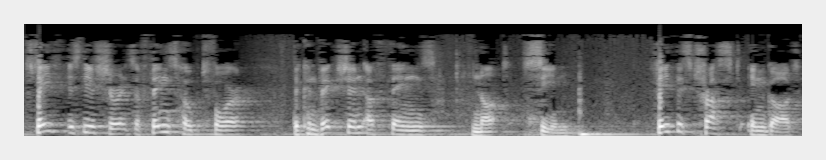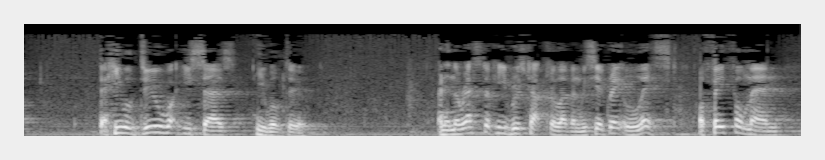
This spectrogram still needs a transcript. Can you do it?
Faith is the assurance of things hoped for, the conviction of things not seen. Faith is trust in God, that He will do what He says He will do. And in the rest of Hebrews chapter 11, we see a great list of faithful men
